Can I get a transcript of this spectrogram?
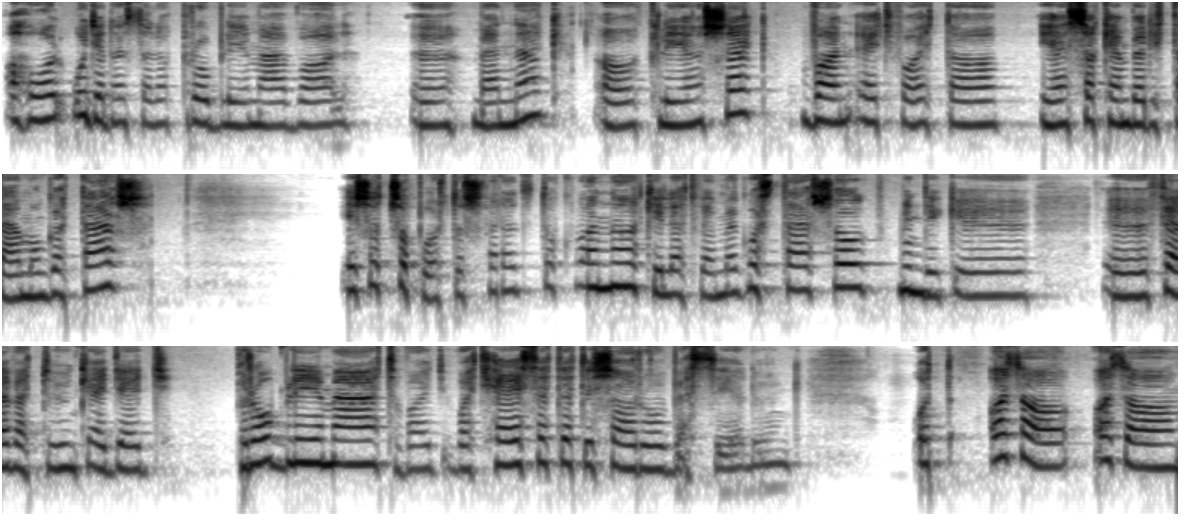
ahol ugyanezzel a problémával ö, mennek a kliensek. Van egyfajta ilyen szakemberi támogatás, és ott csoportos feladatok vannak, illetve megosztások. Mindig ö, ö, felvetünk egy-egy problémát, vagy, vagy helyzetet, és arról beszélünk. Ott az a, az a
